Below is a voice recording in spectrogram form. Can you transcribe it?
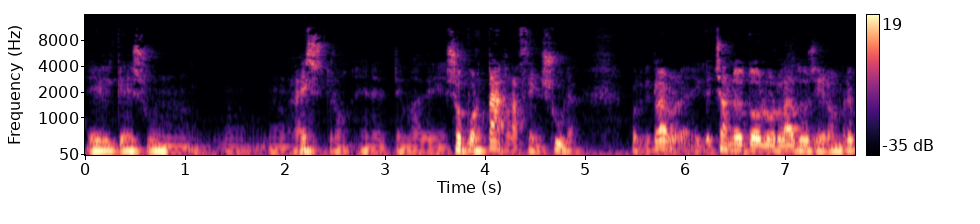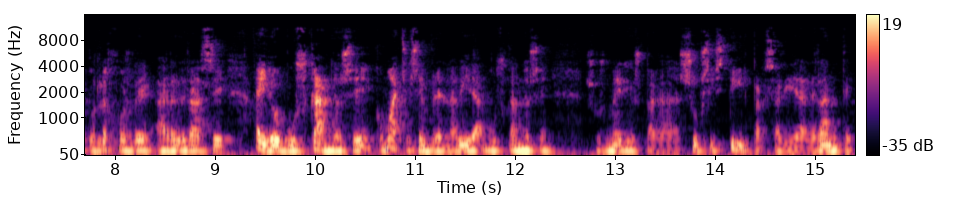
él que es un, maestro en el tema de soportar la censura porque claro, echando de todos los lados y el hombre, pues lejos de arredrarse, ha ido buscándose, como ha hecho siempre en la vida, buscándose sus medios para subsistir, para salir adelante.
